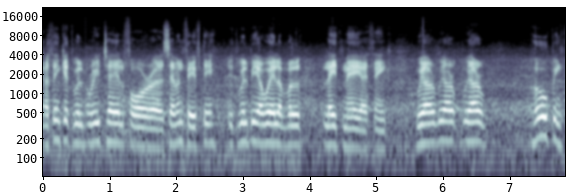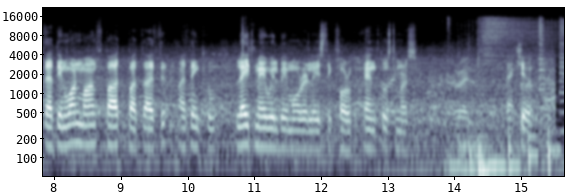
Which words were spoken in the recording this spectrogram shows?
I think it will retail for uh, 750. It will be available late May, I think. We are we are we are hoping that in one month, but but I th I think late May will be more realistic for end customers. All right. Thank you.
